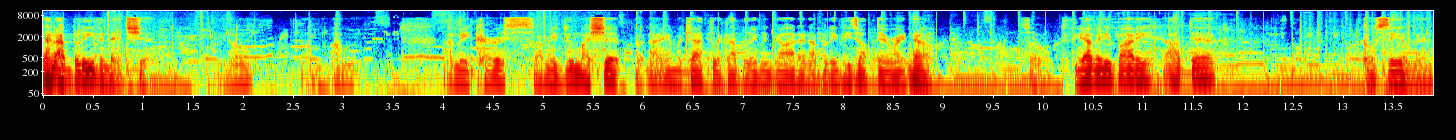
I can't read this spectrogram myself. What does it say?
and I believe in that shit. You know, I'm, I'm, I may curse, I may do my shit, but I am a Catholic. I believe in God, and I believe He's up there right now. So if you have anybody out there, go see him, man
